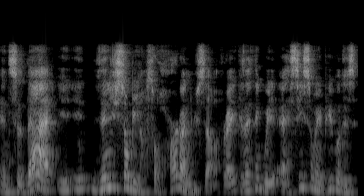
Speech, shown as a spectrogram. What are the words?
And so that you, you, then you just don't be so hard on yourself, right? Because I think we I see so many people just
